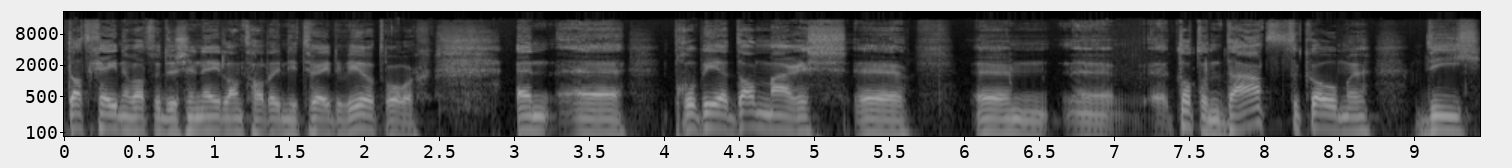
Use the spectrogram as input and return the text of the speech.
datgene wat we dus in Nederland hadden in die Tweede Wereldoorlog. En eh, probeer dan maar eens eh, ehm, eh, tot een daad te komen die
